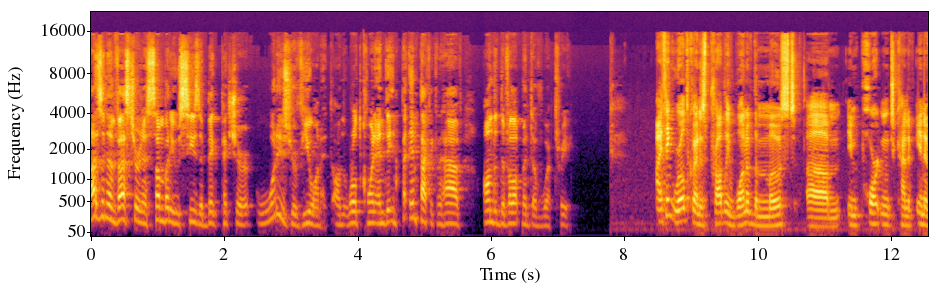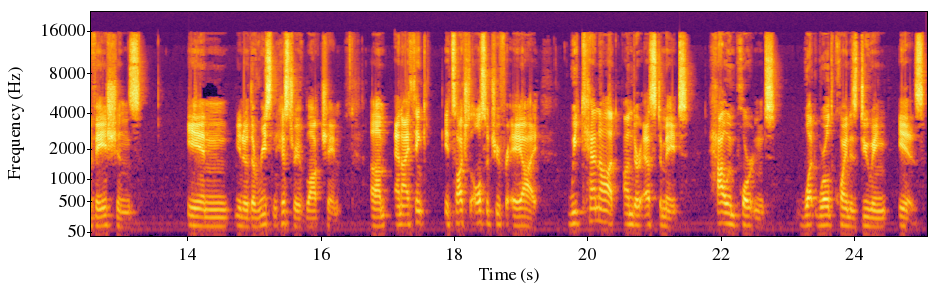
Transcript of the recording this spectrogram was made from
As an investor and as somebody who sees the big picture, what is your view on it, on WorldCoin, and the imp- impact it can have on the development of Web3? I think WorldCoin is probably one of the most um, important kind of innovations in you know the recent history of blockchain. Um, and I think it's actually also true for AI. We cannot underestimate how important what WorldCoin is doing is.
